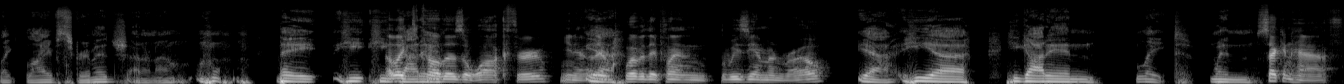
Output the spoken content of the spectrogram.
like live scrimmage. I don't know. They he he I like to call in. those a walkthrough. You know, Yeah. What were they playing? Louisiana Monroe. Yeah, he uh he got in late when Second half,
